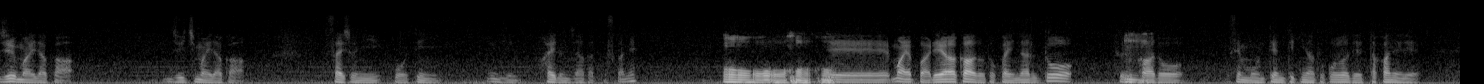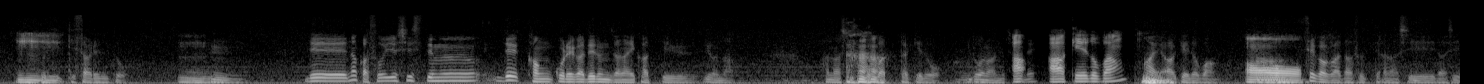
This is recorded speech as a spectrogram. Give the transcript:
10枚だか11枚だか最初にこう手に入るんじゃなかったですかねおーおで、まあ、やっぱレアカードとかになるとそういうカード専門店的なところで高値でう取ん。引されると、う。うん。んでなんかそういうシステムでカンコレが出るんじゃないかっていうような話も多かったけどどうなんでしょあうね、アーケード版？はい、アーケード版。セガが出すって話らしいですよね、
